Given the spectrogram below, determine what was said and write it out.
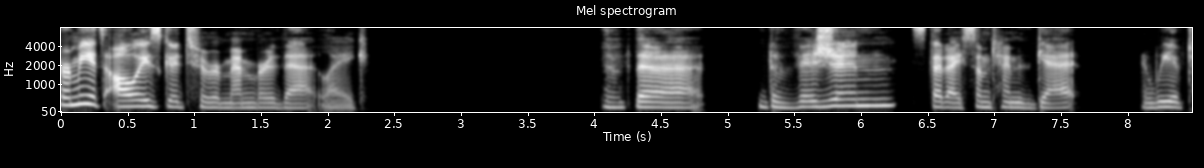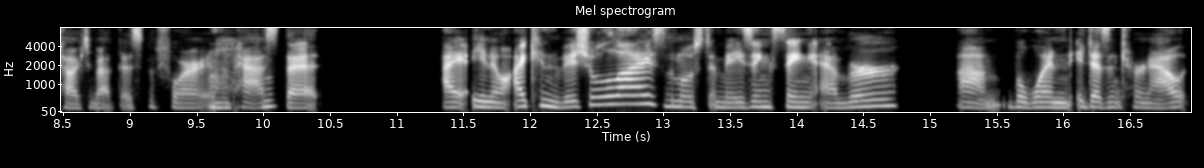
for me it's always good to remember that like the the visions that I sometimes get, and we have talked about this before in the uh-huh. past, that I, you know, I can visualize the most amazing thing ever. Um, but when it doesn't turn out,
